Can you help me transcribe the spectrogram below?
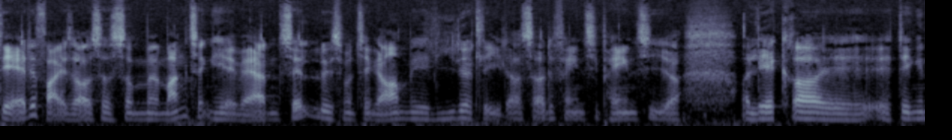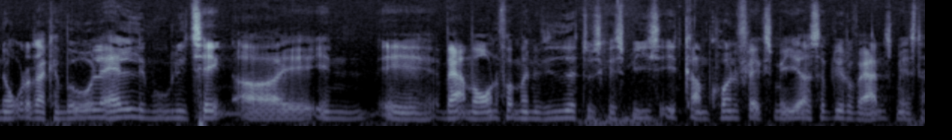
det er det faktisk også, som øh, mange ting her i verden. Selv hvis man tænker om med eliteatleter, så er det fancy pansy og, og lækre øh, dingenoter, der kan måle alle mulige ting, og øh, en, øh, hver morgen får man at vide, at du skal spise et gram cornflakes mere, og så bliver du verdensmester.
